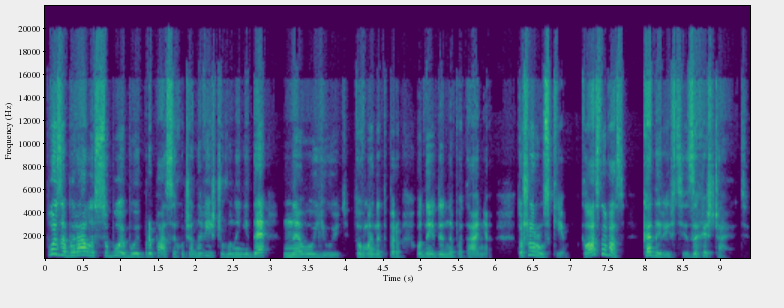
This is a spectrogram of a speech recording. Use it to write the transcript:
позабирали з собою боєприпаси, хоча навіщо вони ніде не воюють? То в мене тепер одне єдине питання: то що, русські, класно вас кадирівці захищають?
